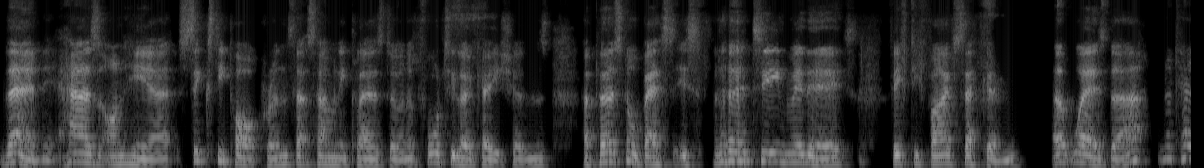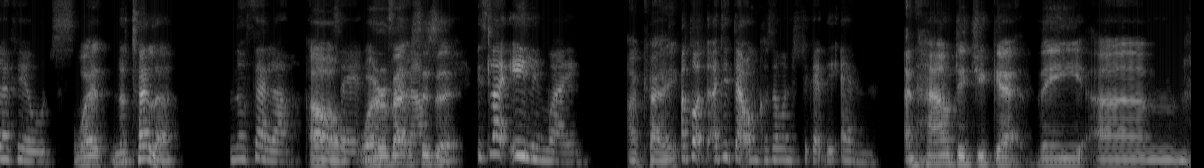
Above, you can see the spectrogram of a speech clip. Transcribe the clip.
then it has on here 60 park runs. That's how many Claire's done at 40 locations. Her personal best is 13 minutes, 55 seconds. Uh, where's that? Northala Fields. Where Northala? Northala. Oh, whereabouts Northala. is it? It's like Ealing Way. Okay. I got I did that one because I wanted to get the N. And how did you get the um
